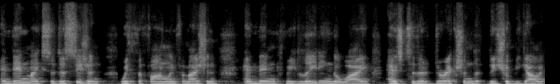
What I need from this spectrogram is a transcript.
and then makes a decision with the final information and then can be leading the way as to the direction that they should be going.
